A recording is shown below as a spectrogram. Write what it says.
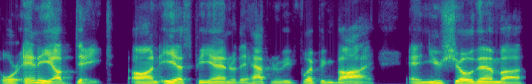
or any update on espn or they happen to be flipping by and you show them a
